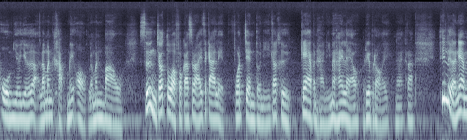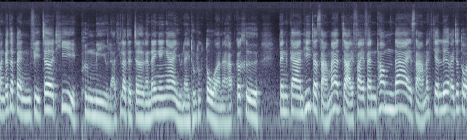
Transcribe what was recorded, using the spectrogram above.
โอห์มเยอะๆอะแล้วมันขับไม่ออกแล้วมันเบา ซึ่งเจ้าตัว Focusrite Scarlett 4th Gen ตัวนี้ก็คือแก้ปัญหานี้มาให้แล้วเรียบร้อยนะครับ ที่เหลือเนี่ยมันก็จะเป็นฟีเจอร์ที่พึงมีอยู่แล้วที่เราจะเจอกันได้ง่าย ๆ อยู่ในทุกๆตัวนะครับ ก็คือ เป็นการที่จะสามารถจ่ายไฟแฟนทอมได้ สามารถที่จะเลือกไอ้เจ้าตัว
